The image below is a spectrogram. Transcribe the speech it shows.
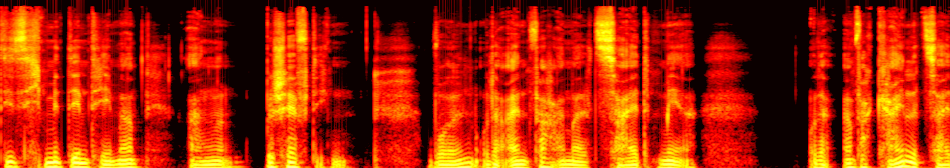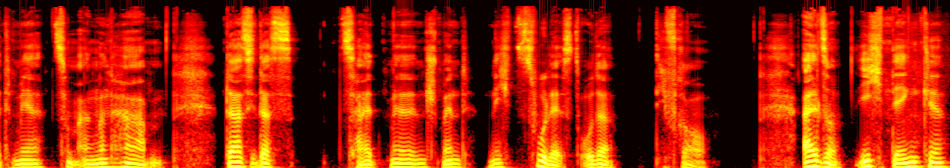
die sich mit dem Thema Angeln beschäftigen wollen oder einfach einmal Zeit mehr oder einfach keine Zeit mehr zum Angeln haben, da sie das Zeitmanagement nicht zulässt oder die Frau. Also, ich denke,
